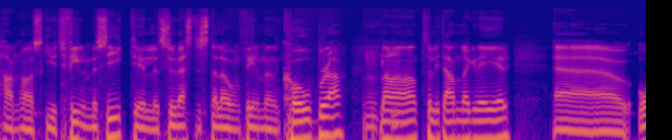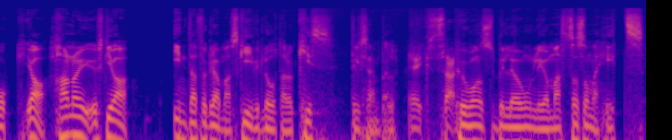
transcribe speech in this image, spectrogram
Han har skrivit filmmusik till Sylvester Stallone-filmen Cobra bland annat och lite andra grejer. Eh, och ja, han har ju skrivit, inte att förglömma, skrivit låtar av Kiss till exempel. Exakt. Who wants to be lonely och massa sådana hits.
